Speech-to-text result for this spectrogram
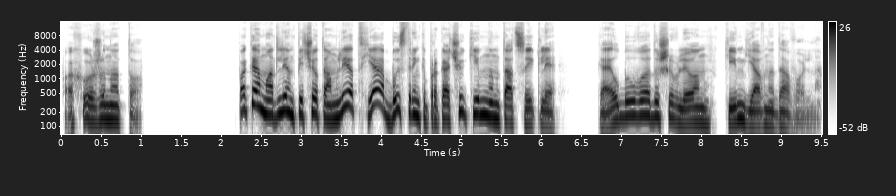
«Похоже на то». Пока Мадлен печет омлет, я быстренько прокачу Ким на мотоцикле. Кайл был воодушевлен, Ким явно довольна.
